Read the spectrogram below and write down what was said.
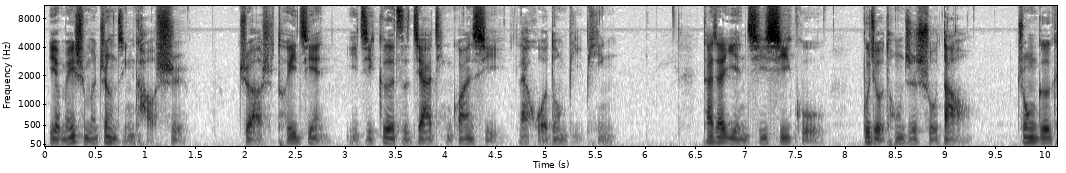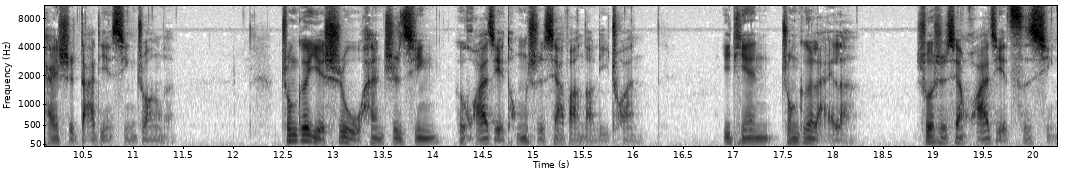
也没什么正经考试，主要是推荐以及各自家庭关系来活动比拼。大家偃旗息鼓，不久通知书到，钟哥开始打点行装了。钟哥也是武汉知青，和华姐同时下放到利川。一天，钟哥来了，说是向华姐辞行。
